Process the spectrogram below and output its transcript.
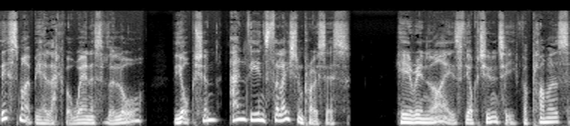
This might be a lack of awareness of the law, the option, and the installation process. Herein lies the opportunity for plumbers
